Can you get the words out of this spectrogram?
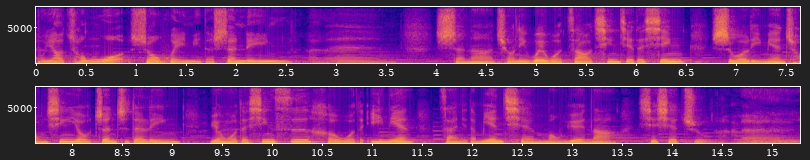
不要从我收回你的圣灵。神啊，求你为我造清洁的心，使我里面重新有正直的灵。愿我的心思和我的意念在你的面前蒙悦纳。谢谢主。阿门。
